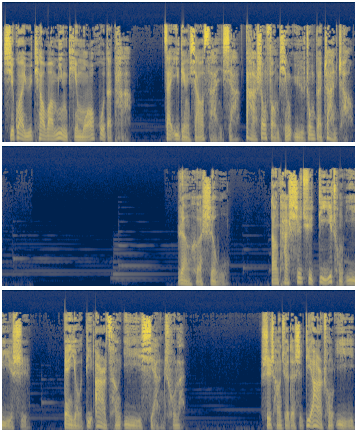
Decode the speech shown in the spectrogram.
习惯于眺望命题模糊的塔，在一顶小伞下大声讽评雨中的战场。任何事物，当它失去第一重意义时，便有第二层意义显出来。时常觉得是第二重意义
